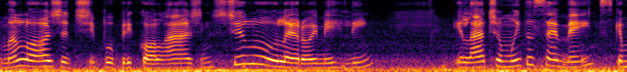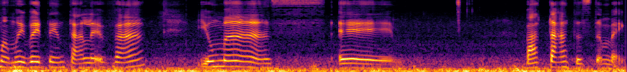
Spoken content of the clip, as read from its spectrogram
numa loja tipo bricolagem, estilo Leroy Merlin. E lá tinha muitas sementes que a mamãe vai tentar levar e umas é, batatas também.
